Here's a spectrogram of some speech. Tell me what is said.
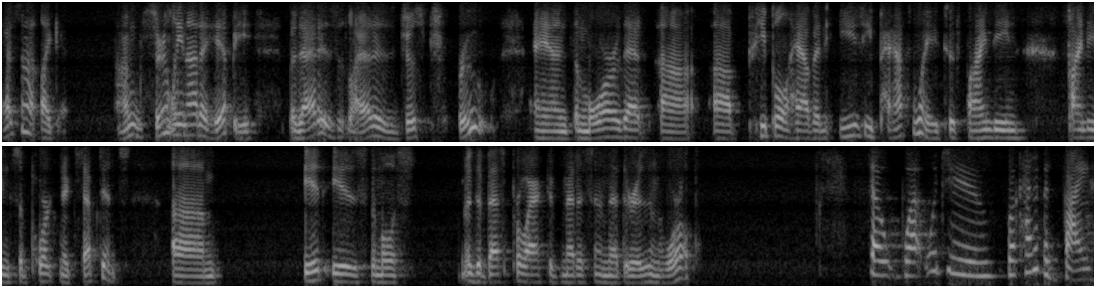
that's not like I'm certainly not a hippie, but that is that is just true. And the more that uh, uh, people have an easy pathway to finding finding support and acceptance, um, it is the most the best proactive medicine that there is in the world. So, what would you, what kind of advice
